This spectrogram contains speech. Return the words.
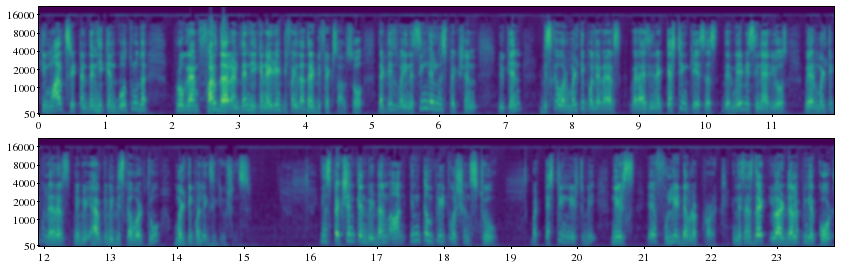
he marks it and then he can go through the program further and then he can identify the other defects also. That is why in a single inspection, you can discover multiple errors, whereas in a testing cases, there may be scenarios where multiple errors may be, have to be discovered through multiple executions. Inspection can be done on incomplete versions too but testing needs to be needs a fully developed product. In the sense that you are developing a code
